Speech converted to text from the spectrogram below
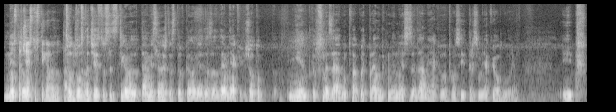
не, доста то- често стигаме до там. То доста другото. често се стигаме до там и следващата стъпка нали, е да зададем някакви... Защото ние като сме заедно, това, което правим обикновено е да си задаваме някакви въпроси и търсим някакви отговори. И пф,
